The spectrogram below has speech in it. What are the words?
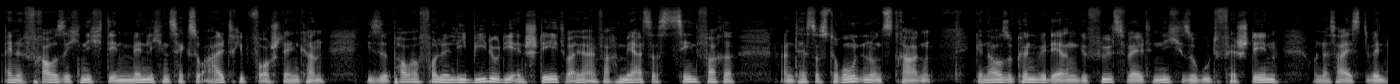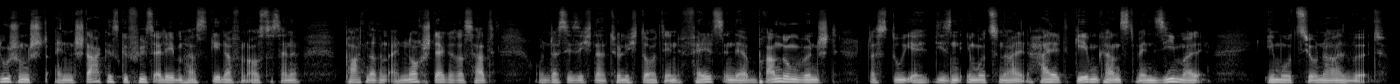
eine Frau sich nicht den männlichen Sexualtrieb vorstellen kann. Diese powervolle Libido, die entsteht, weil wir einfach mehr als das Zehnfache an Testosteron in uns tragen. Genauso können wir deren Gefühlswelt nicht so gut verstehen. Und das heißt, wenn du schon ein starkes Gefühlserleben hast, geh davon aus, dass deine Partnerin ein noch stärkeres hat und dass sie sich natürlich dort den Fels in der Brandung wünscht, dass du ihr diesen emotionalen Halt geben kannst, wenn sie mal emotional wird.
